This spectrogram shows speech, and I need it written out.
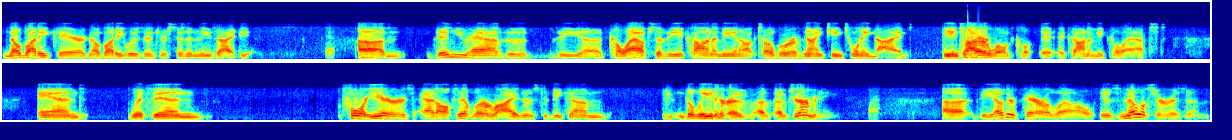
Nobody cared. Nobody was interested in these ideas. Yeah. Um, then you have the the uh, collapse of the economy in October of 1929. The entire world co- economy collapsed, and within four years, Adolf Hitler rises to become the leader of, of, of Germany. Uh, the other parallel is militarism.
